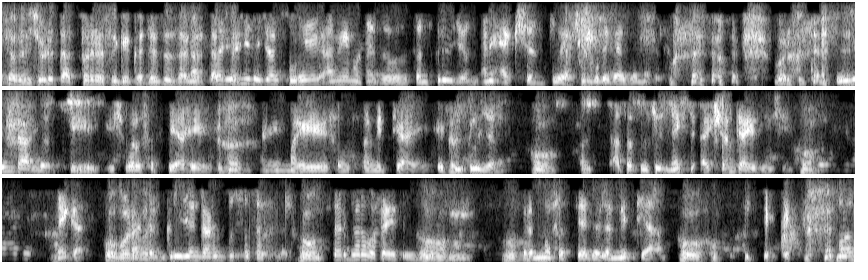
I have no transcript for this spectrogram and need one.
सगळं शेवटी तात्पर्य असतं की कथेचं सांगा तात्पर्य आणि त्याच्यावर पुढे आम्ही म्हणायचो कन्क्लुजन आणि ऍक्शन तू ऍक्शन कुठे काय बरोबर. कन्क्लुजन काढलं की ईश्वर सत्य आहे. आणि मग हे संस्था मिथ्या आहे हे कन्क्लुजन हो. आता तुझी नेक्स्ट ऍक्शन काय आहे तुझी? हो. नाही का? हो बरोबर. कन्क्लुजन काढून तू स्वतः हो. उत्तर बरोबर आहे. तुझं की हो. ब्रह्मसत्य जगन मिथ्या. हो हो. मग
